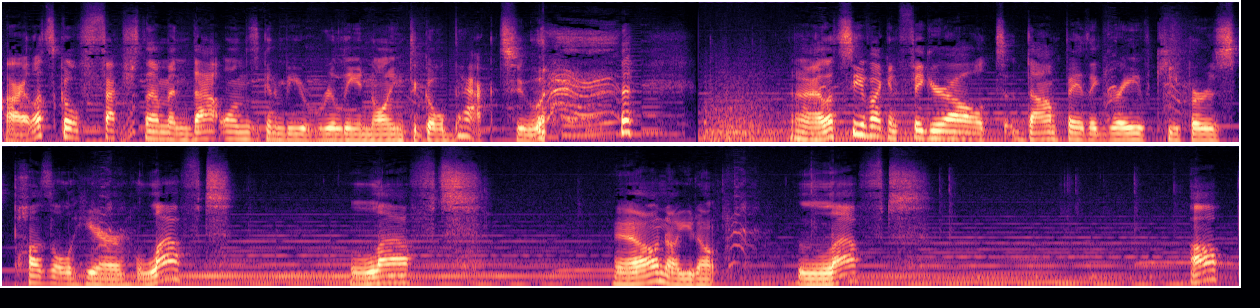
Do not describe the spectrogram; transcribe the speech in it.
Alright, let's go fetch them, and that one's gonna be really annoying to go back to. Alright, let's see if I can figure out Dampé the Gravekeeper's puzzle here. Left, left, no, no you don't. Left, up,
